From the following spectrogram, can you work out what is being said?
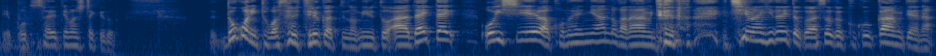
レポートされてましたけどどこに飛ばされてるかっていうのを見ると、ああ、大体美味しい絵はこの辺にあんのかな、みたいな。一番ひどいとこは、そうか、ここか、みたいな、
